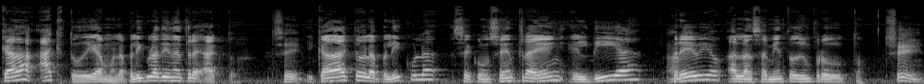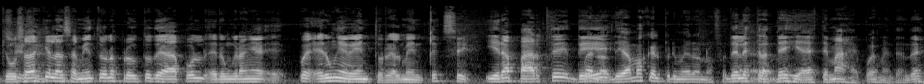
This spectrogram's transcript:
cada acto, digamos, la película tiene tres actos. Sí. Y cada acto de la película se concentra en el día Ah. previo al lanzamiento de un producto. Sí, que vos sabes que el lanzamiento de los productos de Apple era un gran e, pues, era un evento realmente. Sí. y era parte de bueno, digamos que el primero no fue de la estrategia de este maje pues me entendés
